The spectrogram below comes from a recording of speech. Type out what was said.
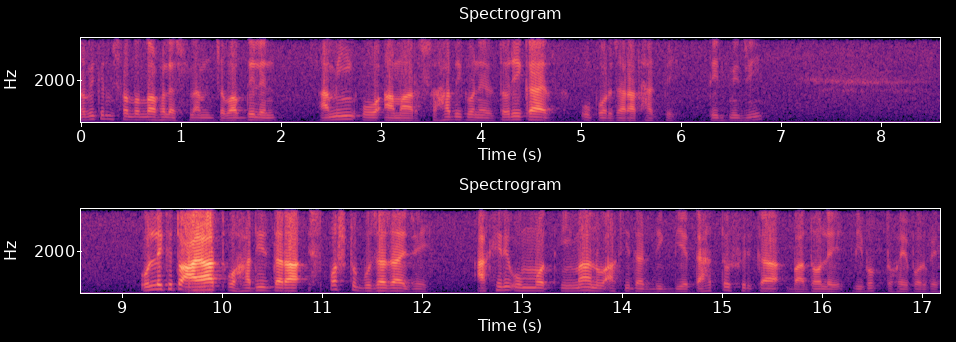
নবী করিম সাল্লাহ আলাইসলাম জবাব দিলেন, আমি ও আমার সাহাবিগণের তরিকার উপর যারা থাকবে। তিরমিজি। উল্লেখিত আয়াত ও হাদিস দ্বারা স্পষ্ট বোঝা যায় যে, আখিরি উম্মত ইমান ও আকিদার দিক দিয়ে তেহাত্তর ফিরকা বা দলে বিভক্ত হয়ে পড়বে।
